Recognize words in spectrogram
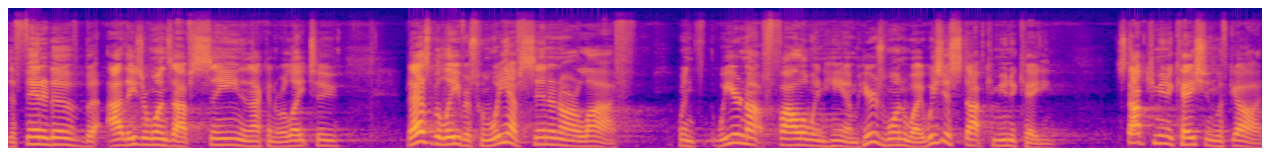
definitive, but I, these are ones I've seen and I can relate to. But as believers, when we have sin in our life, when we are not following Him, here's one way we just stop communicating. Stop communication with God.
